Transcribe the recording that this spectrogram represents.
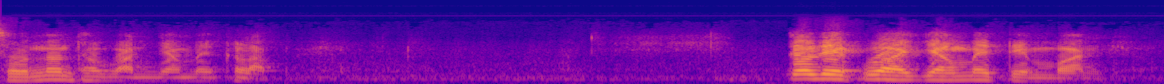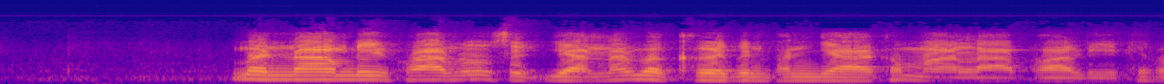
สวนนันทวันยังไม่กลับ ก็เรียกว่ายังไม่เต็มวัน เมื่อนางมีความรู้สึกอย่างนั้นว่าเคยเป็นพัญญาเข้ามาลาภาลีเทพ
